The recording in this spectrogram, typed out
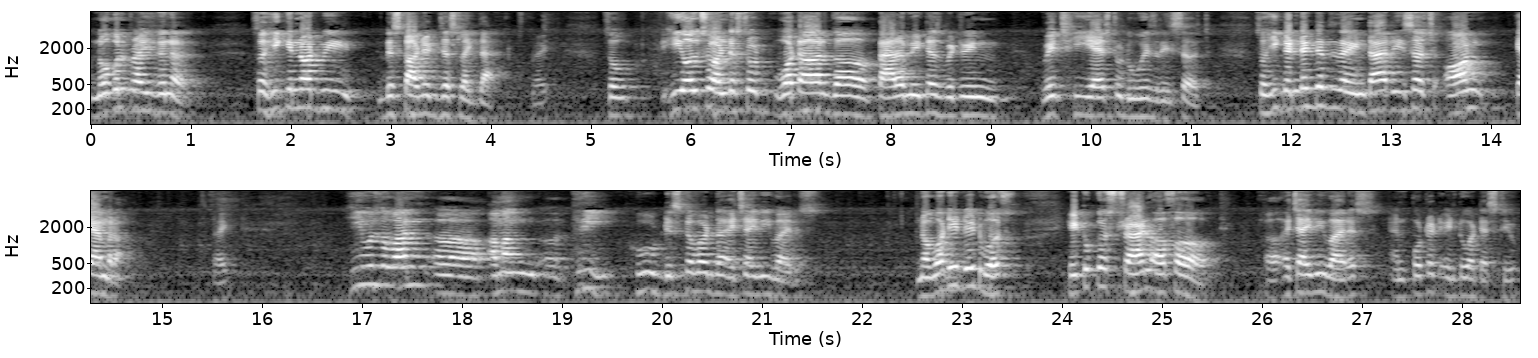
Nobel Prize winner, so he cannot be discarded just like that, right? So he also understood what are the parameters between which he has to do his research. So he conducted the entire research on camera, right? He was the one uh, among uh, three who discovered the HIV virus. Now, what he did was he took a strand of a, a HIV virus and put it into a test tube,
